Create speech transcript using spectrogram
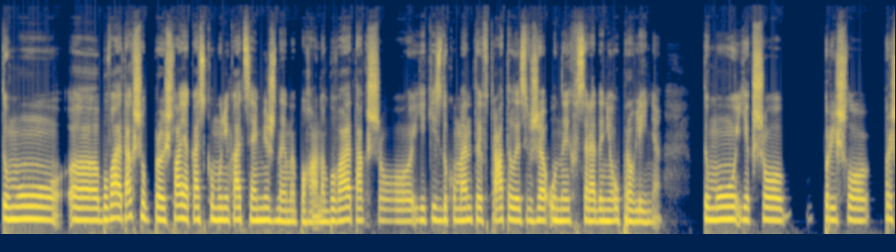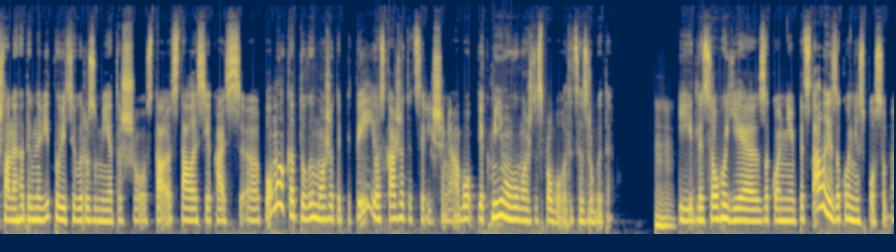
Тому е, буває так, що пройшла якась комунікація між ними погано. Буває так, що якісь документи втратились вже у них всередині управління. Тому, якщо прийшло прийшла негативна відповідь, і ви розумієте, що сталася якась е, помилка, то ви можете піти і оскаржити це рішення, або як мінімум, ви можете спробувати це зробити. Угу. І для цього є законні підстави і законні способи.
